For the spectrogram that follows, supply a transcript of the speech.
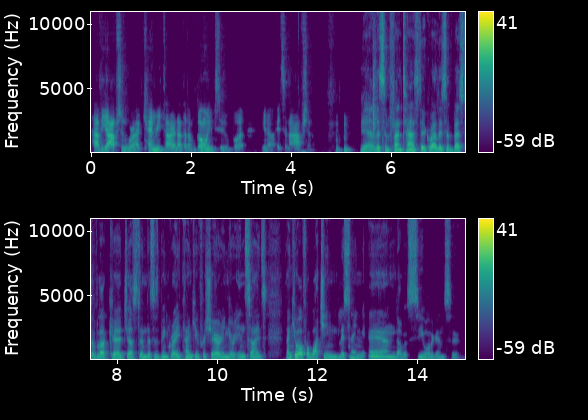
have the option where i can retire not that i'm going to but you know it's an option. Yeah listen fantastic. Well listen best of luck uh, justin. This has been great. Thank you for sharing your insights. Thank you all for watching listening and i will see you all again soon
